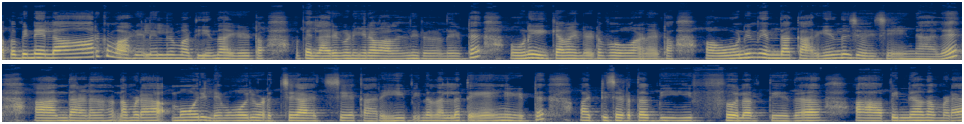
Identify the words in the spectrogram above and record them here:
അപ്പോൾ പിന്നെ എല്ലാവർക്കും വാഴയിലയിൽ മതിയെന്നായി കേട്ടോ. അപ്പോൾ എല്ലാവരും കൂടി ഇങ്ങനെ വളർന്നിരുന്നിട്ട് ഊണ് കഴിക്കാൻ വേണ്ടിയിട്ട് പോവുകയാണ് കേട്ടോ. ഊണിന് എന്താ കറിയെന്ന് ചോദിച്ചു കഴിഞ്ഞാൽ എന്താണ് നമ്മുടെ മോരില്ലേ മോര് ഉടച്ച് കാച്ചിയ കറി പിന്നെ നല്ല തേങ്ങയിട്ട് വറ്റിച്ചെടുത്ത ബീഫ് പുലർത്തിയത് പിന്നെ നമ്മുടെ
